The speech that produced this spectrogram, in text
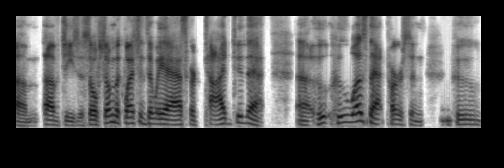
um, of Jesus. So some of the questions that we ask are tied to that. Uh, who who was that person who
